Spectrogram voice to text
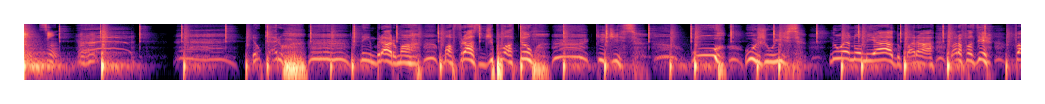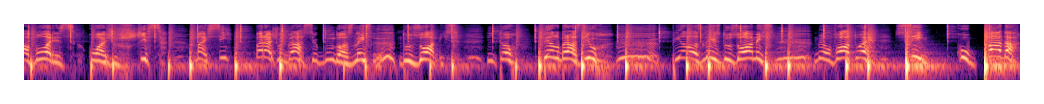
sim, sim. Eu lembrar uma, uma frase de Platão que diz: o, o juiz não é nomeado para, para fazer favores com a justiça, mas sim para julgar segundo as leis dos homens. Então, pelo Brasil, pelas leis dos homens, meu voto é sim, culpada!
